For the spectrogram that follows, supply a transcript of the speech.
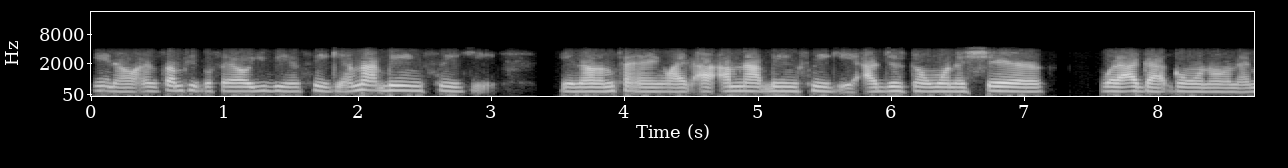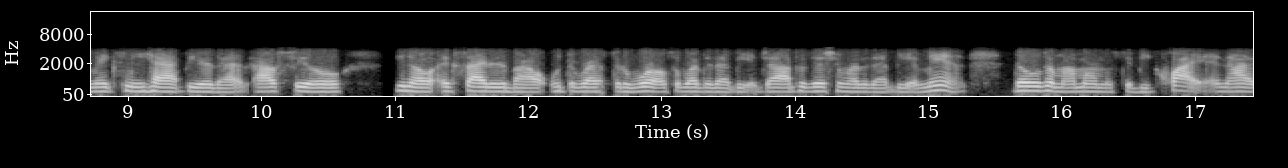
you know and some people say oh you being sneaky. I'm not being sneaky you know what I'm saying? Like I, I'm not being sneaky. I just don't want to share what I got going on that makes me happier, that I feel, you know, excited about with the rest of the world. So whether that be a job position, whether that be a man, those are my moments to be quiet. And I,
